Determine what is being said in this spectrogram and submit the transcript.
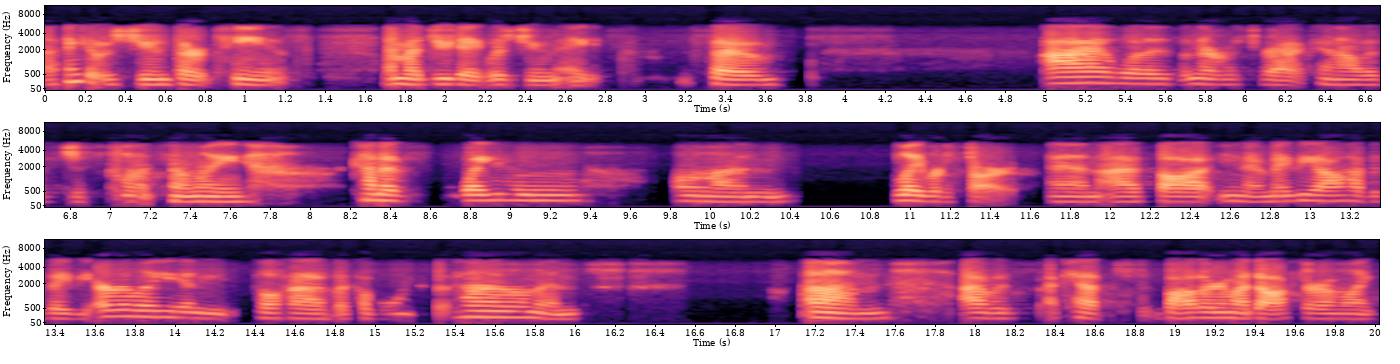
I think it was June 13th, and my due date was June 8th. So I was a nervous wreck, and I was just constantly kind of waiting on labor to start. And I thought, you know, maybe I'll have the baby early, and he'll have a couple weeks at home. And um, I was, I kept bothering my doctor. I'm like,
